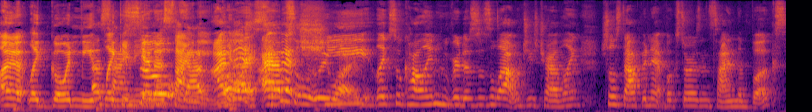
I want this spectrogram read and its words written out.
uh, like go and meet A like and signing. get So, a signing. I bet, I bet she would. like so. Colleen Hoover does this a lot when she's traveling. She'll stop in at bookstores and sign the books.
